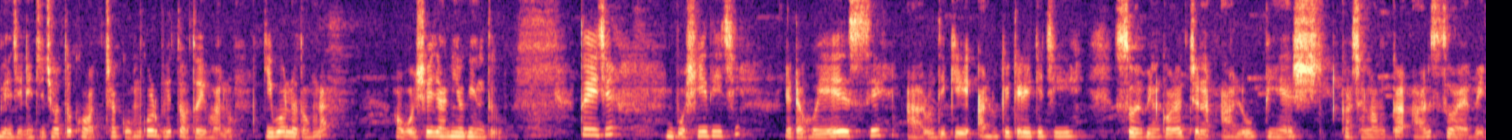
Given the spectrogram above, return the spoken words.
ভেজে নিচ্ছি। যত খরচা কম করবে ততই ভালো। কি বলো তোমরা? অবশ্যই জানিও কিন্তু। তো এই যে বসিয়ে দিয়েছি। এটা হয়ে এসছে। আর ওদিকে আলু কেটে রেখেছি। সয়াবিন করার জন্য আলু, পেঁয়াজ, কাঁচা লঙ্কা আর সয়াবিন।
